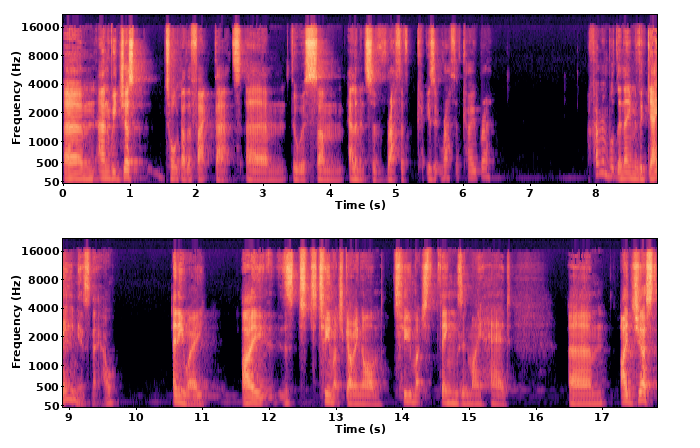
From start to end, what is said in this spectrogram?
Um, and we just talked about the fact that um, there was some elements of Wrath of is it Wrath of Cobra? I can't remember what the name of the game is now. Anyway, I there's too much going on, too much things in my head. Um, I just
